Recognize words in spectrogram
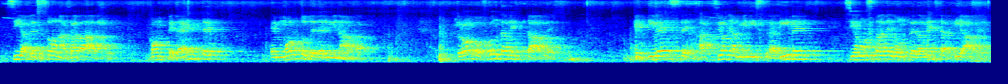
sia persona capace, competente e molto determinata. Trovo fondamentale che diverse azioni amministrative siano state completamente avviate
